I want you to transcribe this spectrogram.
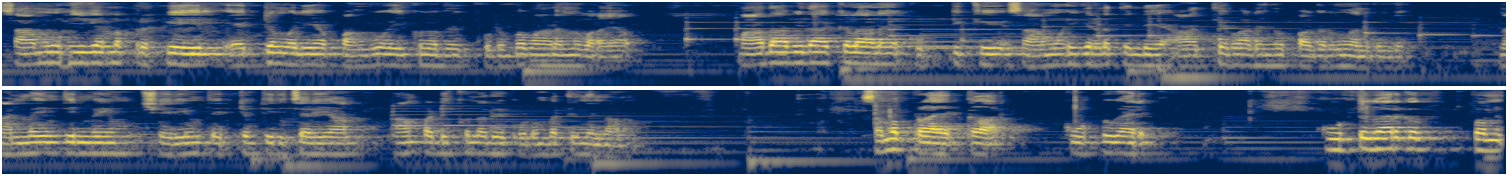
സാമൂഹീകരണ പ്രക്രിയയിൽ ഏറ്റവും വലിയ പങ്ക് വഹിക്കുന്നത് കുടുംബമാണെന്ന് പറയാം. മാതാപിതാക്കളാണ് കുട്ടിക്ക് സാമൂഹീകരണത്തിന്റെ ആദ്യ പാഠങ്ങൾ പകർന്നു നൽകുന്നത്. നന്മയും തിന്മയും ശരിയും തെറ്റും തിരിച്ചറിയാൻ നാം പഠിക്കുന്നത് കുടുംബത്തിൽ നിന്നാണ്. സമപ്രായക്കാർ കൂട്ടുകാർ കൂട്ടുകാർക്കൊപ്പം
